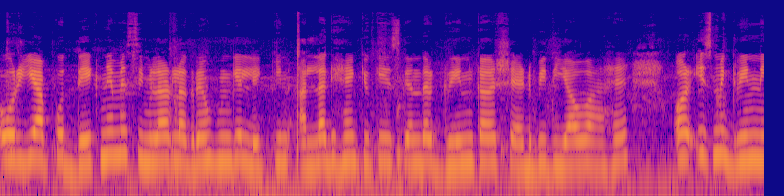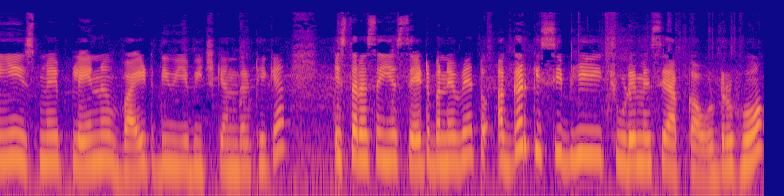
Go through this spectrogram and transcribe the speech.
और ये आपको देखने में सिमिलर लग रहे होंगे, लेकिन अलग हैं, क्योंकि इसके अंदर ग्रीन का शेड भी दिया हुआ है। और इसमें ग्रीन नहीं है, इसमें प्लेन वाइट दी हुई है बीच के अंदर, ठीक है? इस तरह से ये सेट बने हुए हैं। तो अगर किसी भी चूड़े में से आपका ऑर्डर हो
